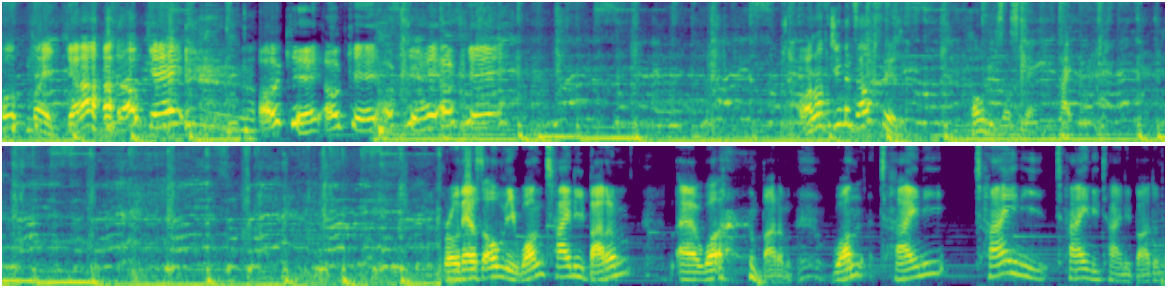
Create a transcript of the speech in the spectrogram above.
Oh my god, okay. Okay, okay, okay, okay. I love Jimin's outfit. Holy's also there. Hi. Bro, there's only one tiny bottom. Uh, what bottom? One tiny, tiny, tiny, tiny bottom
